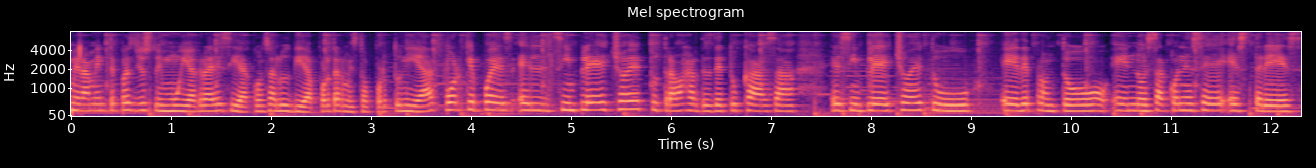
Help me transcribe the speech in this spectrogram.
primeramente pues yo estoy muy agradecida con Salud Vida por darme esta oportunidad porque pues el simple hecho de tú trabajar desde tu casa, el simple hecho de tú eh, de pronto eh, no estar con ese estrés,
